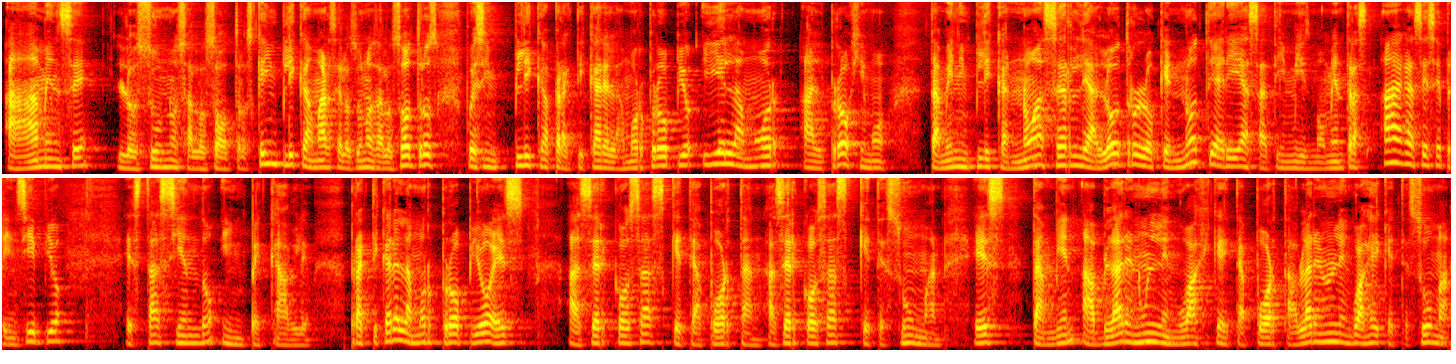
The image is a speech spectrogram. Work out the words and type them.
a ámense los unos a los otros. ¿Qué implica amarse los unos a los otros? Pues implica practicar el amor propio y el amor al prójimo. También implica no hacerle al otro lo que no te harías a ti mismo. Mientras hagas ese principio, estás siendo impecable. Practicar el amor propio es hacer cosas que te aportan, hacer cosas que te suman, es también hablar en un lenguaje que te aporta, hablar en un lenguaje que te suma,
